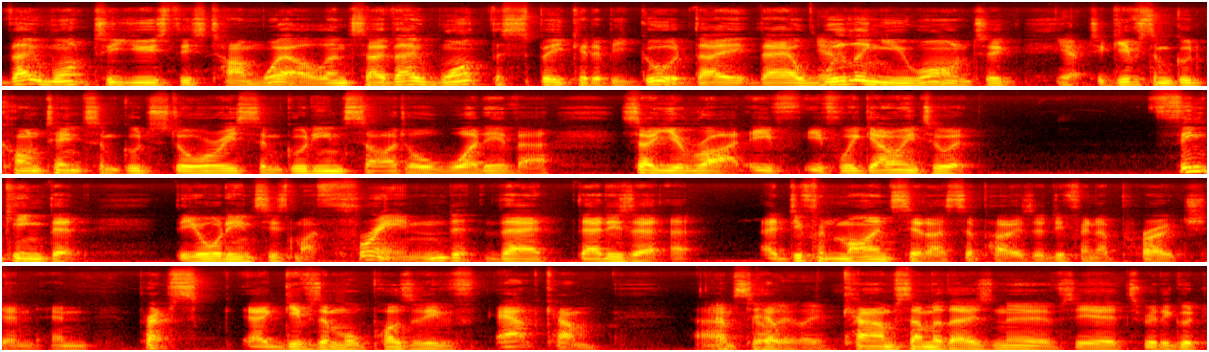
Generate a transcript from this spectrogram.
they want to use this time well, and so they want the speaker to be good. They they are willing you on to Yep. to give some good content, some good stories, some good insight, or whatever. So you're right. If if we go into it thinking that the audience is my friend, that that is a, a, a different mindset, I suppose, a different approach, and and perhaps uh, gives a more positive outcome. Um, Absolutely. To help calm some of those nerves. Yeah, it's really good.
